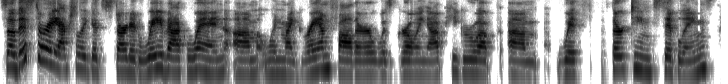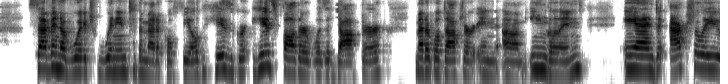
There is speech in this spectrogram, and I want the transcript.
So this story actually gets started way back when, um, when my grandfather was growing up. He grew up um, with 13 siblings seven of which went into the medical field. His his father was a doctor, medical doctor in um, England, and actually,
